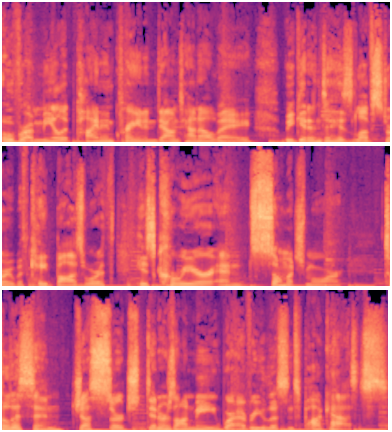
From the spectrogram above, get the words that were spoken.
Over a meal at Pine and Crane in downtown LA, we get into his love story with Kate Bosworth, his career, and so much more. To listen, just search Dinner's on Me wherever you listen to podcasts.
